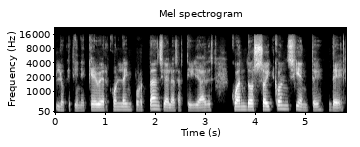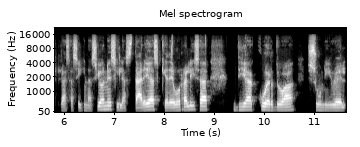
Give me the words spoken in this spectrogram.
lo que tiene que ver con la importancia de las actividades, cuando soy consciente de las asignaciones y las tareas que debo realizar de acuerdo a su nivel,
